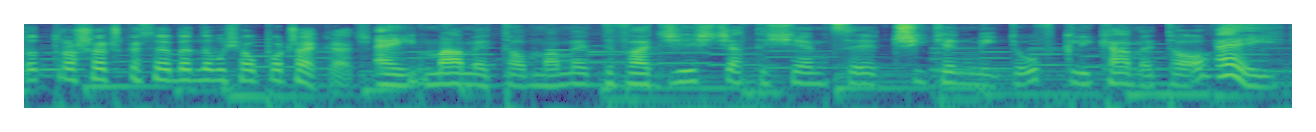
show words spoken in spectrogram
to troszeczkę sobie będę musiał poczekać. Ej, mamy to, mamy 20 tysięcy chicken meatów, klikamy to. Ej,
